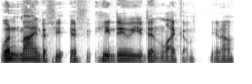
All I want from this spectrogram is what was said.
wouldn't mind if he if he knew you didn't like him. You know,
